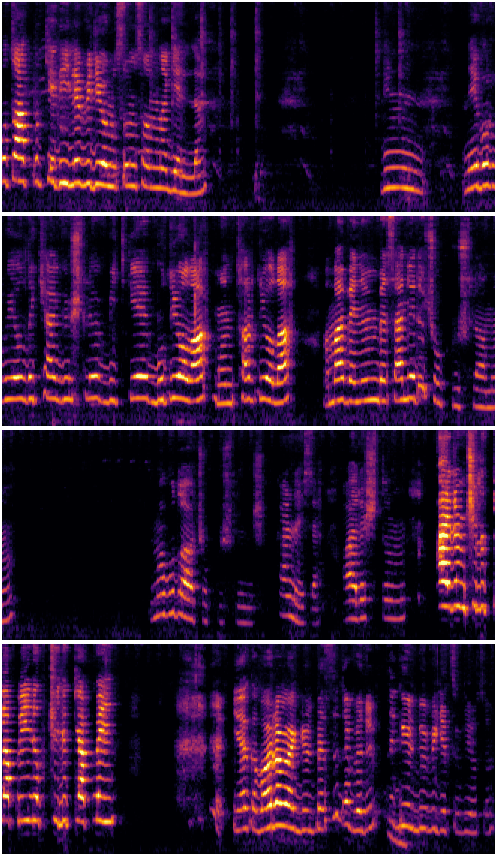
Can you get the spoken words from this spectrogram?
bu tatlı kediyle videomuzun sonuna gelelim. Bin, Neighborville'daki güçlü bitki bu diyorlar. Mantar diyorlar. Ama benim bezelye de çok güçlü ama. Ama bu daha çok güçlüymüş. Her neyse. Ayrıştırma. Ayrımçılık yapmayın, ırkçılık yapmayın. Ya kameraman gülmesine benim de gülmemi getiriyorsun.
